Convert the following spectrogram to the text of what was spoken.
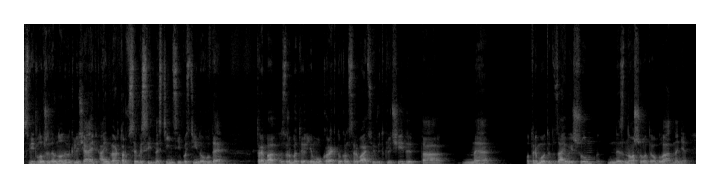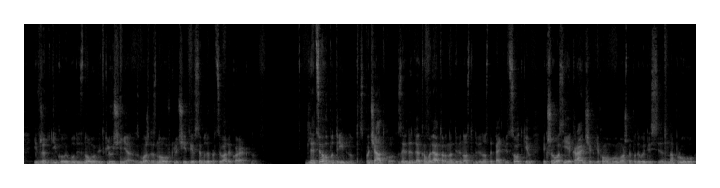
Світло вже давно не виключають, а інвертор все висить на стінці і постійно гуде. Треба зробити йому коректну консервацію, відключити та не отримувати зайвий шум, не зношувати обладнання. І вже тоді, коли буде знову відключення, зможете знову включити і все буде працювати коректно. Для цього потрібно спочатку зарядити акумулятор на 90-95%. Якщо у вас є екранчик, в якому ви можете подивитись напругу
